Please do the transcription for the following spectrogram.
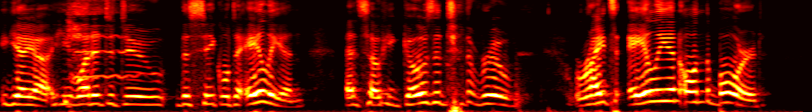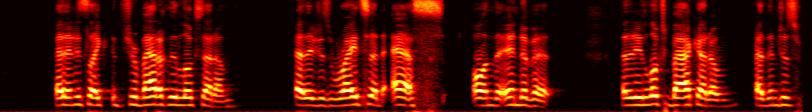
yeah, yeah. He wanted to do the sequel to Alien, and so he goes into the room, writes Alien on the board, and then it's like dramatically looks at him, and then just writes an S on the end of it, and then he looks back at him, and then just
